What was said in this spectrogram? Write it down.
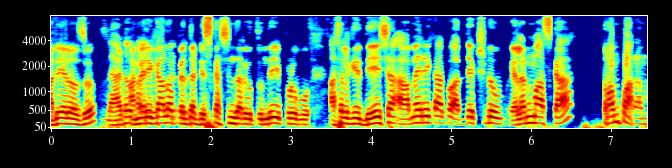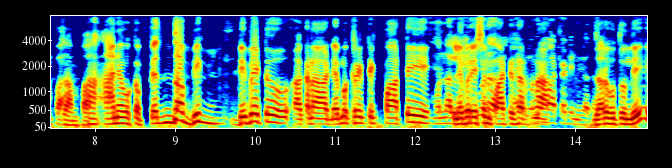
అదే రోజు. అమెరికాలో పెద్ద డిస్కషన్ జరుగుతుంది. ఇప్పుడు అసలుకి దేశ అమెరికాకు అధ్యక్షుడు ఎలన్ మాస్కా ట్రంపా. ట్రంప్. అనే ఒక పెద్ద బిగ్ డిబేట్ అక్కడ డెమోక్రటిక్ పార్టీ తరపున మాట్లాడింది కదా. జరుగుతుంది.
